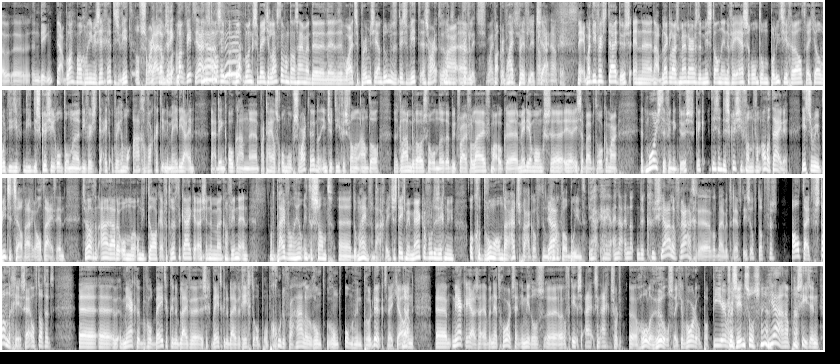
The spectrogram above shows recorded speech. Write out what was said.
een ding. Ja, blank mogen we niet meer zeggen. Het is wit of zwart. Ja, Want zeg ik blank-wit. Ja, Ja, dat is altijd, bla- blank is een beetje lastig, want dan zijn we de, de, de white supremacy aan het doen. Dus het is wit en zwart. Eh, maar, ehm, privilege. White privilege. White privilege, ja. nou. Nee, maar diversiteit dus. En eh, nou, Black Lives Matter, de misstanden in de VS rondom politiegeweld. Weet je wel, wordt die, die discussie rondom eh, diversiteit ook weer helemaal aangewakkerd in de media. En nou, denk ook aan eh, partijen als Omroep Zwart. Hè. Een initiatief is van een aantal reclamebureaus, waaronder uh, Buurt for Life. Maar ook Mediamonks is daarbij betrokken. Maar het mooiste vind ik dus, kijk, het is een discussie van, van alle tijden. History repeats itself eigenlijk altijd. En het is wel echt een aanrader om, eh, om die talk even terug te kijken als je hem eh, kan vinden. En, want het blijft wel een heel interessant eh, domein vandaag. Weet je, steeds meer merken voelen zich nu ook gedwongen om daar uitspraken over te doen. Ja. Dat ik ook wel boeiend. Ja, ja, ja. En, en de cruciale vraag, wat mij betreft, is of dat vers- altijd verstandig is. Hè? Of dat het eh, eh, merken bijvoorbeeld beter kunnen blijven, zich beter kunnen blijven richten op, op goede verhalen rond, rondom hun product. Weet je wel? Ja. En eh, merken, ja, ze hebben net gehoord, zijn inmiddels, of is, zijn eigenlijk een soort holle huls. Weet je, woorden op papier. met- Verzinsels. Ja. ja, nou precies. En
